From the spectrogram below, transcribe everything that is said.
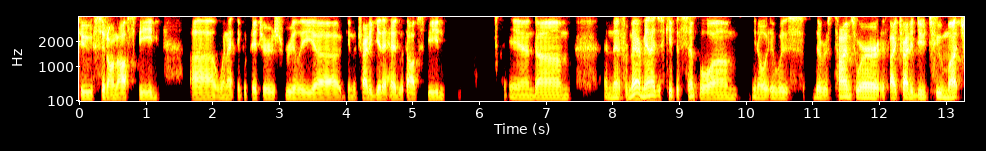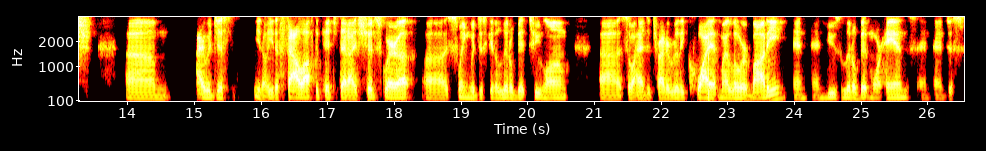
to sit on off speed uh, when I think a pitcher is really uh, going to try to get ahead with off speed. And um, and then from there, man, I just keep it simple. Um, you know, it was there was times where if I tried to do too much, um, I would just you know either foul off the pitch that I should square up. Uh, swing would just get a little bit too long. Uh, so I had to try to really quiet my lower body and, and use a little bit more hands and, and just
